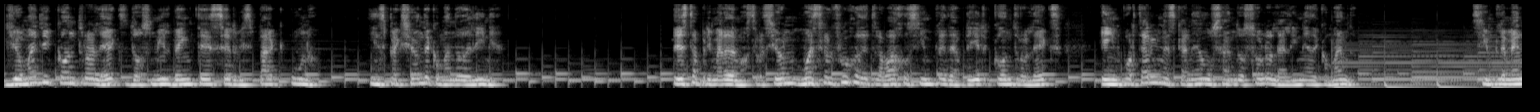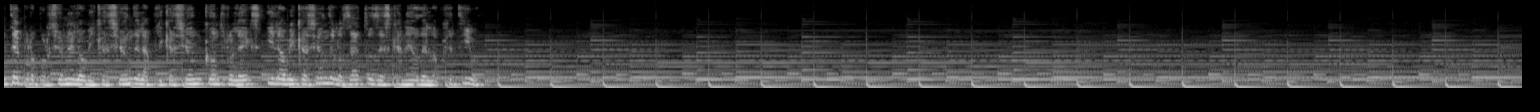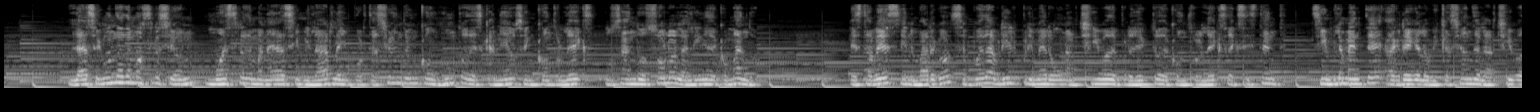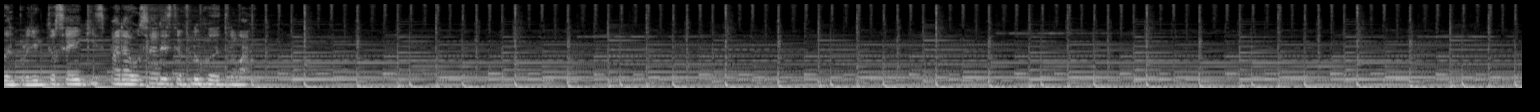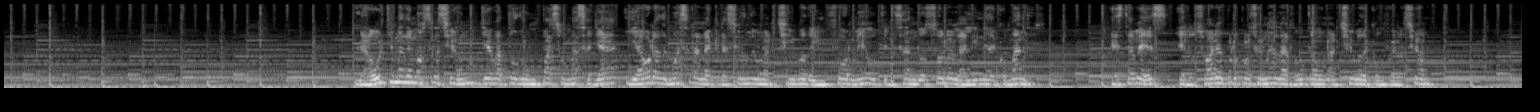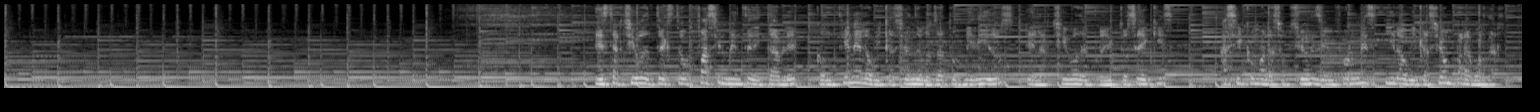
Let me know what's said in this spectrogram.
Geomagic Control X 2020 Service Pack 1 Inspección de comando de línea. Esta primera demostración muestra el flujo de trabajo simple de abrir Control X e importar un escaneo usando solo la línea de comando. Simplemente proporcione la ubicación de la aplicación Control X y la ubicación de los datos de escaneo del objetivo. La segunda demostración muestra de manera similar la importación de un conjunto de escaneos en Control X usando solo la línea de comando. Esta vez, sin embargo, se puede abrir primero un archivo de proyecto de Control X existente. Simplemente agregue la ubicación del archivo del proyecto CX para usar este flujo de trabajo. La última demostración lleva todo un paso más allá y ahora demuestra la creación de un archivo de informe utilizando solo la línea de comandos. Esta vez, el usuario proporciona la ruta a un archivo de configuración. Este archivo de texto fácilmente editable contiene la ubicación de los datos medidos, el archivo del proyecto CX, así como las opciones de informes y la ubicación para guardar.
